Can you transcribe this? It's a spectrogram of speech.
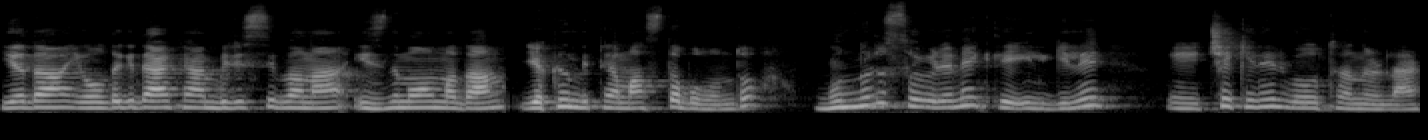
Ya da yolda giderken birisi bana iznim olmadan yakın bir temasta bulundu. Bunları söylemekle ilgili e, çekinir ve utanırlar.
